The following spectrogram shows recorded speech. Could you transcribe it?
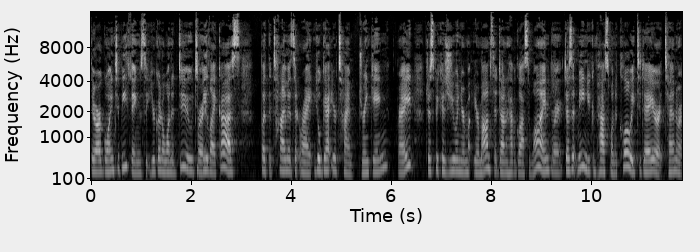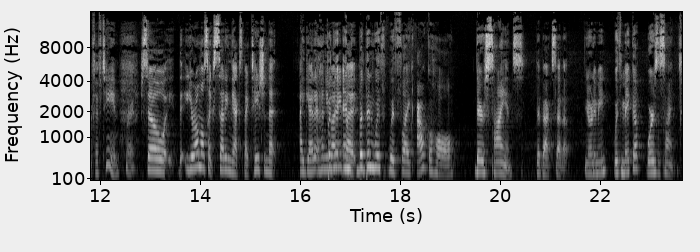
there are going to be things that you're going to want to do to be like us. But the time isn't right. You'll get your time drinking, right? Just because you and your your mom sit down and have a glass of wine Right. doesn't mean you can pass one to Chloe today or at ten or at fifteen. Right. So you're almost like setting the expectation that I get it, honey But bunny, then, and- but but then with with like alcohol, there's science that backs that up. You know what I mean? With makeup, where's the science?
